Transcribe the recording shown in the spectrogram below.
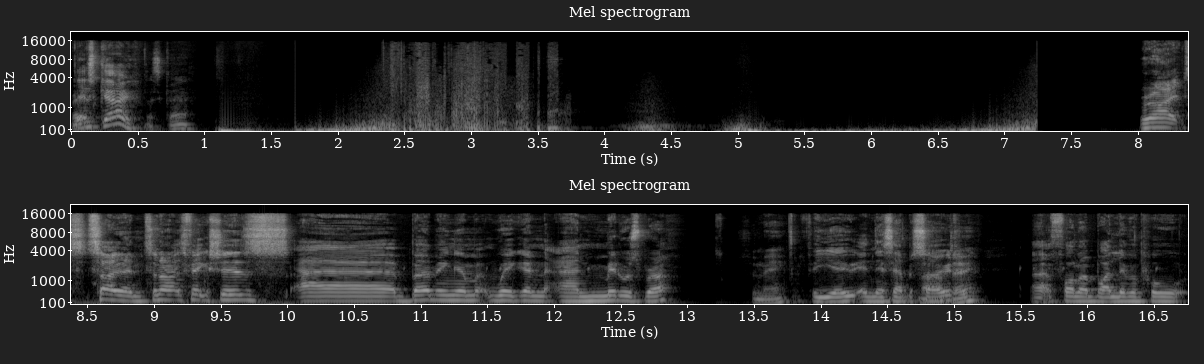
let's go. Let's go. Right, so then tonight's fixtures: uh, Birmingham, Wigan, and Middlesbrough For me. for you in this episode. Uh, followed by Liverpool,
